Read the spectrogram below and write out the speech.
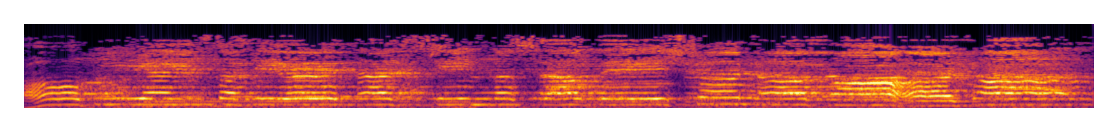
All the ends of the earth have seen the salvation of our God.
